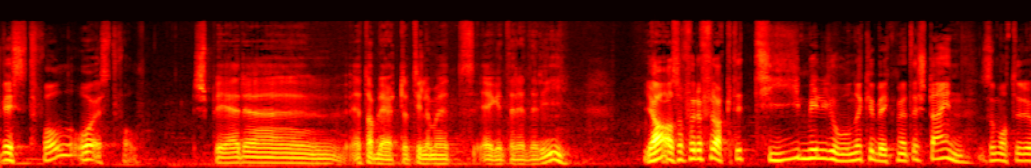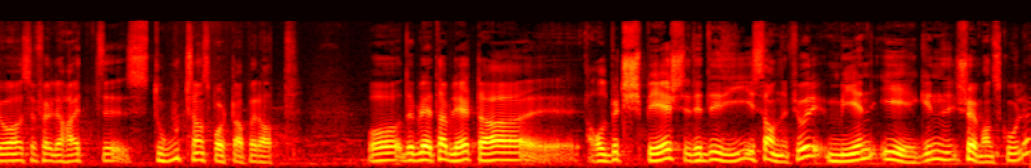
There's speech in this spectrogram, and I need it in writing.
Vestfold og Østfold. Speer eh, etablerte til og med et eget rederi. Ja, altså For å frakte 10 millioner kubikkmeter stein, så måtte du jo selvfølgelig ha et eh, stort transportapparat. Og det ble etablert da Albert Speers rederi i Sandefjord med en egen sjømannsskole.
